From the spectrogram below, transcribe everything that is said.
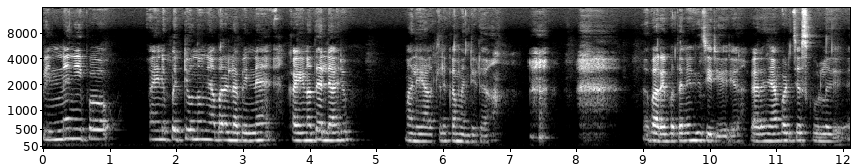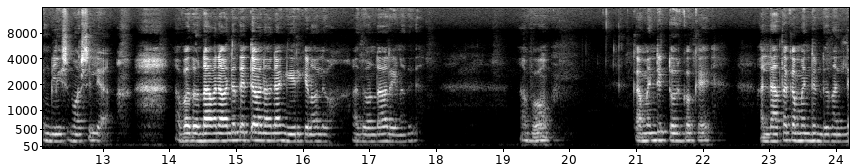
പിന്നെ ഇനിയിപ്പോൾ അതിനെപ്പറ്റി ഒന്നും ഞാൻ പറയില്ല. പിന്നെ കഴിയണത് എല്ലാവരും മലയാളത്തിൽ കമന്റ് ഇടുക. പറയുമ്പോൾ തന്നെ എനിക്ക് ചിരി വരിക. കാരണം ഞാൻ പഠിച്ച സ്കൂളിൽ ഇംഗ്ലീഷ് മാഷില്ല അപ്പോൾ അതുകൊണ്ട് അവനവന്റെ തെറ്റ് അവനവൻ അംഗീകരിക്കണമല്ലോ. അതുകൊണ്ടാണ് അറിയണത് അപ്പോൾ കമന്റ് ഇട്ടവർക്കൊക്കെ അല്ലാത്ത കമന്റ് ഉണ്ട്. നല്ല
